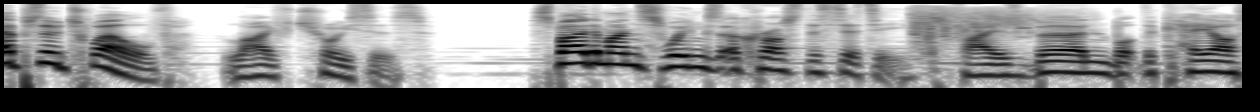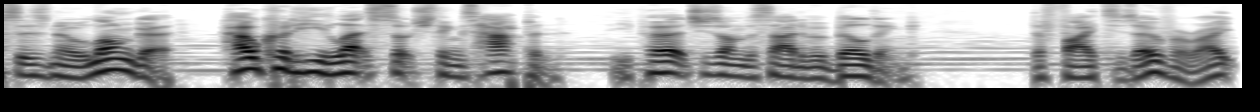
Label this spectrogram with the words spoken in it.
Episode 12 Life Choices Spider-Man swings across the city. Fires burn, but the chaos is no longer. How could he let such things happen? He perches on the side of a building. The fight is over, right?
